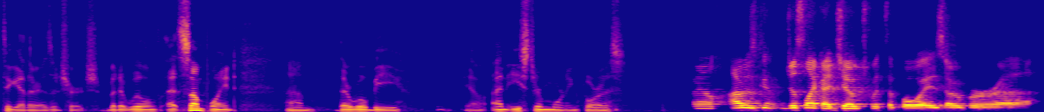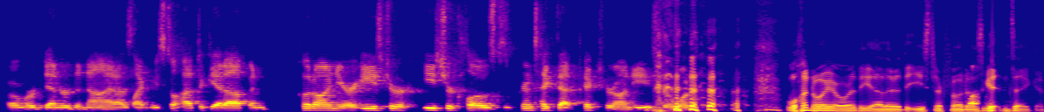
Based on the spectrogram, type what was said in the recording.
together as a church but it will at some point um, there will be you know an easter morning for us. Well i was gonna, just like i joked with the boys over uh, over dinner tonight i was like we still have to get up and put on your Easter Easter clothes because we're going to take that picture on Easter. One, one way or the other, the Easter photos getting taken.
